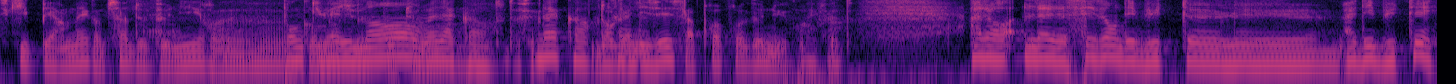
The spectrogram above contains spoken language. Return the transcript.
ce qui permet comme ça de venir. euh, Ponctuellement, ouais, d'accord. Tout à fait. D'organiser sa propre venue, quoi, en fait. Alors, la saison débute euh, a débuté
